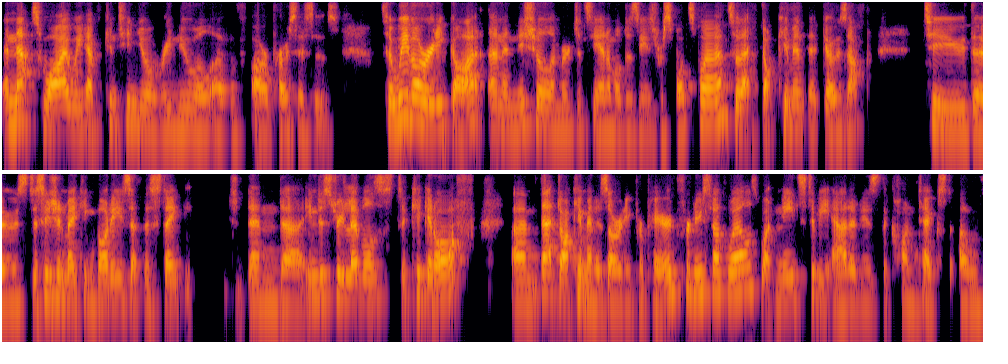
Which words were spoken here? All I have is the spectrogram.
And that's why we have continual renewal of our processes. So we've already got an initial emergency animal disease response plan. So that document that goes up to those decision-making bodies at the state and uh, industry levels to kick it off. Um, that document is already prepared for New South Wales. What needs to be added is the context of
